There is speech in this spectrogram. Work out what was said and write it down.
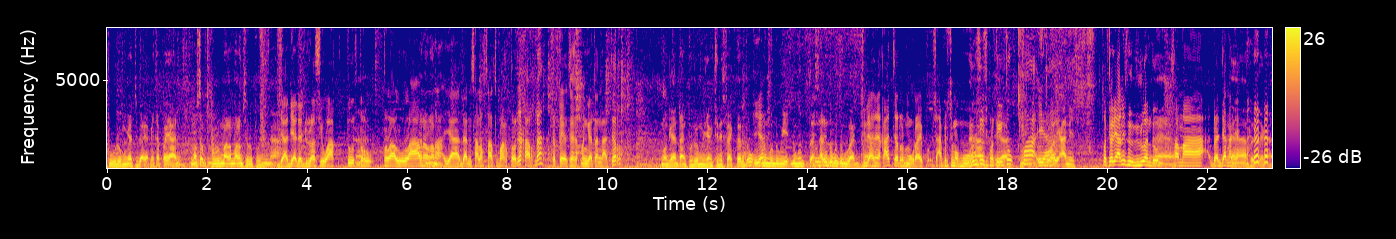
Burungnya juga nggak kecapean. Masuk burung malam-malam suruh bunyi. Nah, Jadi ada durasi waktu ter- terlalu lama, Terlalu lama. ya dan salah satu faktornya karena ketika menggantang kacer menggantang burung yang jenis vector itu Iya. nunggu nunggu nunggu saling tunggu tungguan tidak hanya kacer, murai hampir semua burung sih seperti itu, Pak ya. Nah, kecuali Anis Kecuali Anies dulu duluan tuh Nah. sama beranjangan ya. ya berjangan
